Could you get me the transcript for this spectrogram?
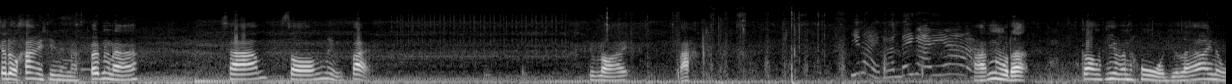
กระโดดข้ามอีกทีหนึ่งนะ แป๊บนึงนะสามสองหนึ่งไปเรียบร้อยไปะพี่ถ่ายทันได้ไงอะทันหมดอะก ล้องพี่มันโหดอยู่แล้วไอ้หนู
